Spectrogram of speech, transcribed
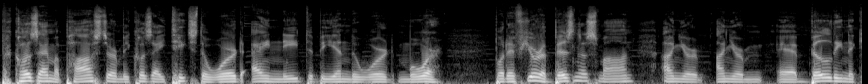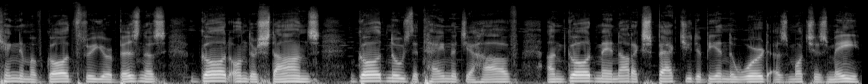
because I'm a pastor and because I teach the word, I need to be in the word more. But if you're a businessman and you're and you're uh, building the kingdom of God through your business, God understands. God knows the time that you have, and God may not expect you to be in the Word as much as me,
